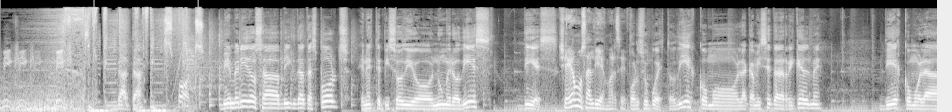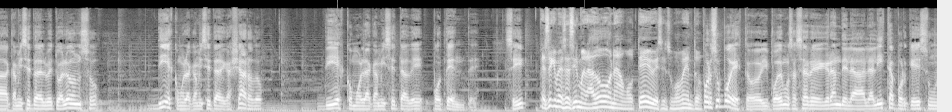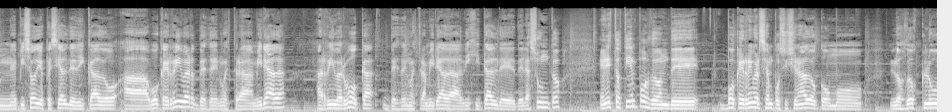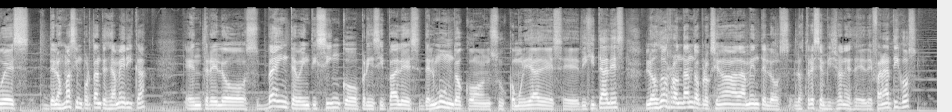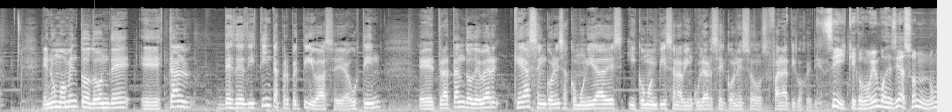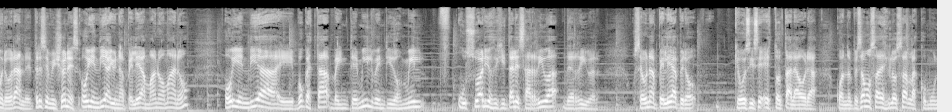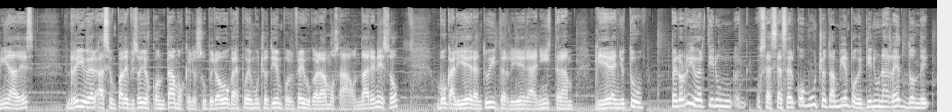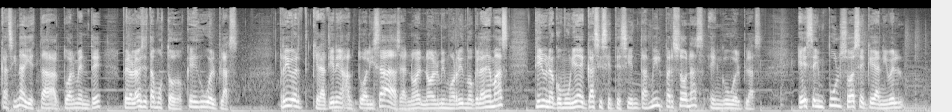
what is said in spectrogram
Big, big, big Data Sports. Bienvenidos a Big Data Sports en este episodio número 10. 10. Llegamos al 10, Marce. Por supuesto, 10 como la camiseta de Riquelme, 10 como la camiseta del Beto Alonso, 10 como la camiseta de Gallardo, 10 como la camiseta de Potente. ¿Sí? Pensé que me ibas a decir Maradona o Tevez en su momento. Por supuesto, y podemos hacer eh, grande la, la lista porque es un episodio especial dedicado a Boca y River desde nuestra mirada, a River Boca desde nuestra mirada digital de- del asunto, en estos tiempos donde Boca y River se han posicionado como los dos clubes de los más importantes de América, entre los 20, 25 principales del mundo con sus comunidades eh, digitales, los dos rondando aproximadamente los, los 13 millones de, fanáticos, en un momento donde eh, están desde distintas perspectivas, eh, Agustín, tratando de ver qué hacen con esas comunidades y cómo empiezan a vincularse con esos fanáticos que tienen. Sí, que como bien vos decías, son un número grande. 13 millones. Hoy en día hay una pelea mano a mano. Hoy en día eh, Boca está 20.000, 22.000 usuarios digitales arriba de River. O sea, una pelea, pero que vos decís es total ahora. Cuando empezamos a desglosar las comunidades, River hace un par de episodios contamos que lo superó Boca después de mucho tiempo en Facebook, ahora vamos a ahondar en eso. Boca lidera en Twitter, lidera en Instagram, lidera en YouTube. Pero River tiene un. O sea, se acercó mucho también porque tiene una red donde casi nadie está actualmente, pero a la vez estamos todos, que es Google Plus. River, que la tiene actualizada, o sea, no, no al mismo ritmo que las demás, tiene una comunidad de casi 700.000 personas en Google Plus. Ese impulso hace que a nivel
